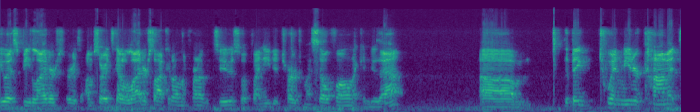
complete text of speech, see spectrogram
USB lighter, or I'm sorry, it's got a lighter socket on the front of it too. So if I need to charge my cell phone, I can do that. Um, the big twin meter Comet,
